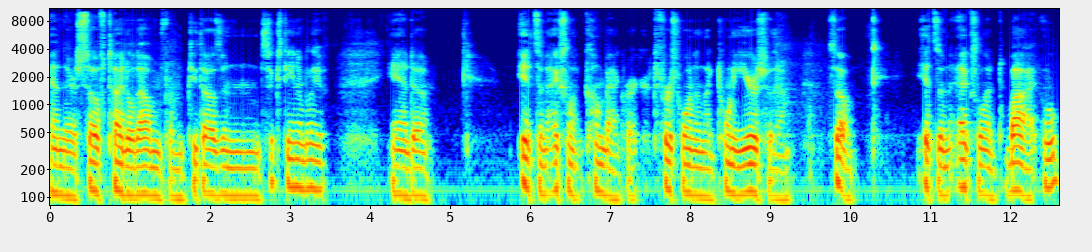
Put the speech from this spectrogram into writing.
and their self-titled album from 2016, I believe. And uh, it's an excellent comeback record. First one in like 20 years for them. So, it's an excellent buy. Oh,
